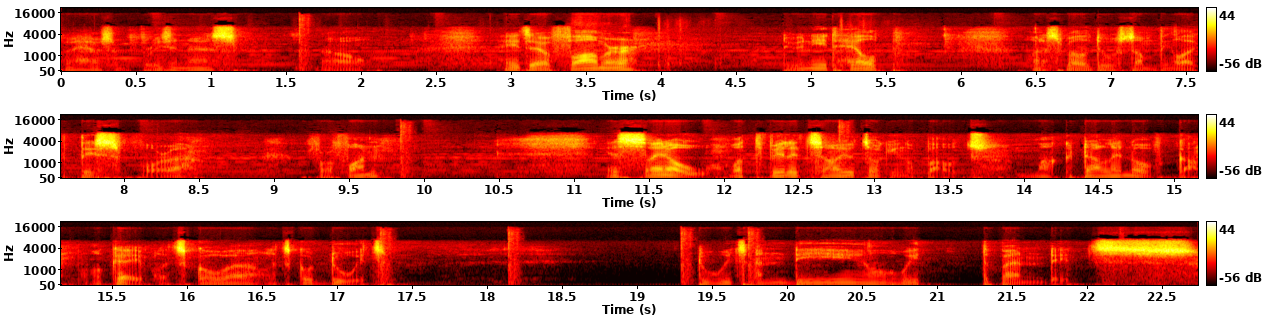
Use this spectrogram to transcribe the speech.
Do I have some prisoners? No. Hey there, farmer. Do you need help? Might as well do something like this for uh, for fun. Yes, I know. What village are you talking about? Magdalenovka. Okay, let's go. Uh, let's go do it. Do it and deal with the bandits.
